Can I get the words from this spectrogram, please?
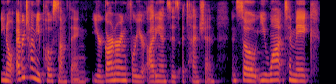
you know every time you post something you're garnering for your audience's attention. And so you want to make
